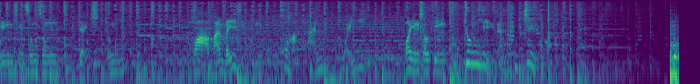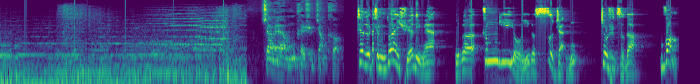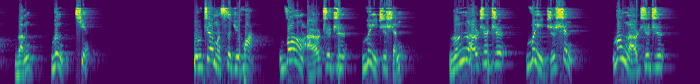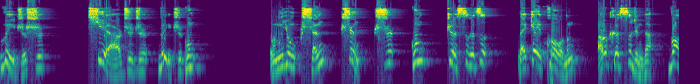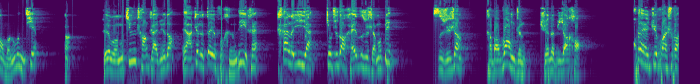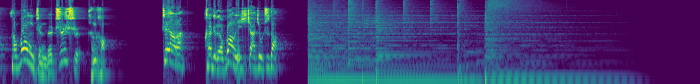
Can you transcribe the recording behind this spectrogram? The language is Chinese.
轻轻松松认识中医，化繁为简，化难为易。欢迎收听《中医里的智慧》。下面我们开始讲课。这个诊断学里面有个中医有一个四诊，就是指的望、闻、问、切。有这么四句话：望而知之，谓之神；闻而知之，谓之圣；问而知之，谓之师；切而知之，谓之功。我们用神、圣、师、功这四个字来概括我们儿科四诊的望、闻、问、切啊。所以我们经常感觉到，哎呀，这个大夫很厉害，看了一眼。就知道孩子是什么病。事实上，他把望诊学的比较好。换一句话说，他望诊的知识很好。这样呢，他这个望一下就知道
